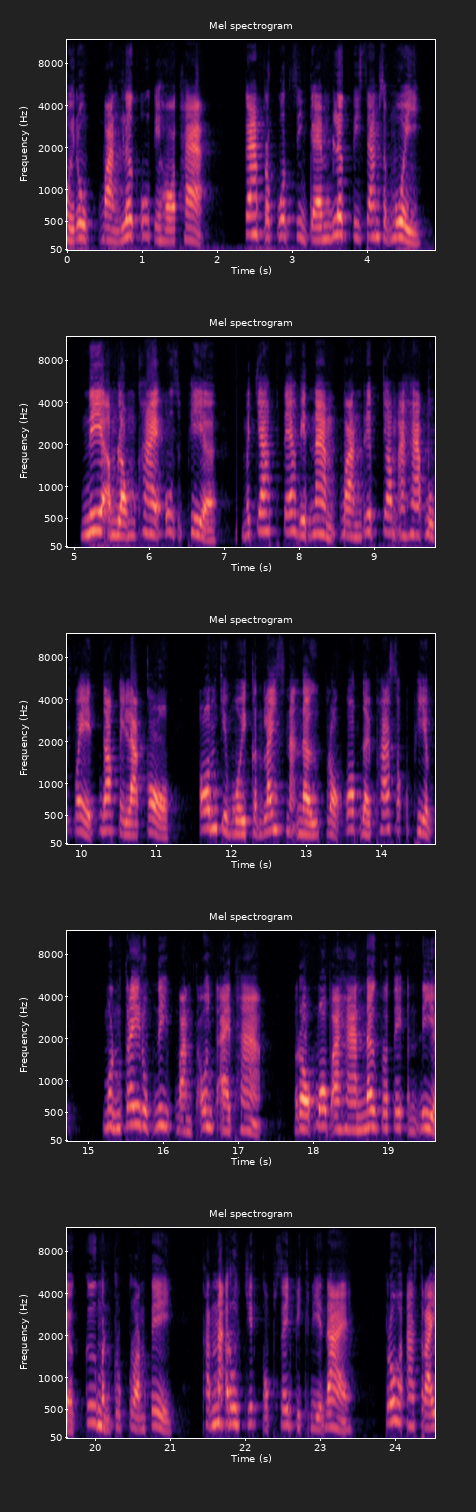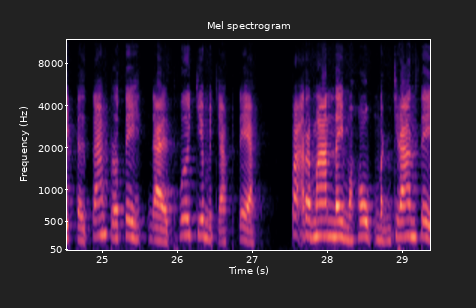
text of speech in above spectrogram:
មួយរូបបានលើកឧទាហរណ៍ថា ការប្រកួតស៊ីហ្គេមលើកទី31នាអំឡុងខែឧសភាម្ចាស់ផ្ទះវៀតណាមបានរៀបចំអាហារប៊ូហ្វេដល់កីឡាករ អមជាមួយកន្លែងស្នាក់នៅប្រកបដោយផាសុកភាពមន្ត្រីរូបនេះបានត្អូញត្អែថា របបអាហារនៅប្រទេសឥណ្ឌាគឺមិនគ្រប់គ្រាន់ទេខណៈរសជាតិក៏ផ្សេងពីគ្នាដែរព្រោះអាស្រ័យទៅតាមប្រទេសដែលធ្វើជាម្ចាស់ផ្ទះបរិមាណនៃម្ហូបមិនច្រើនទេ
